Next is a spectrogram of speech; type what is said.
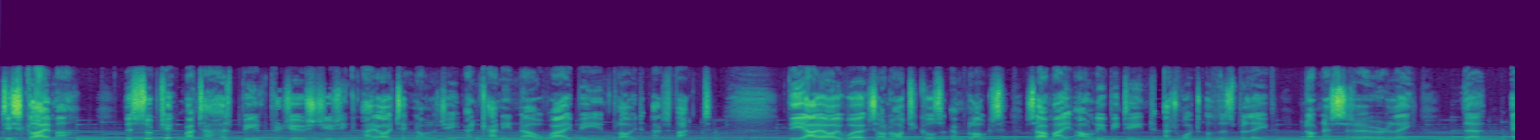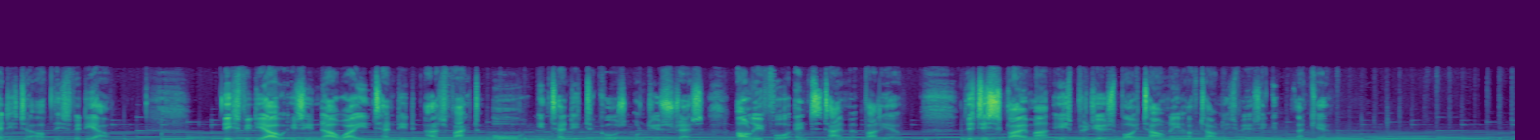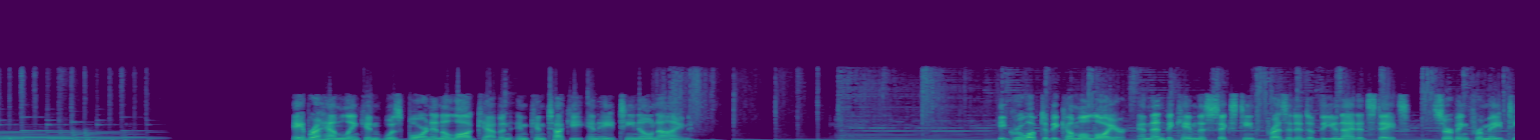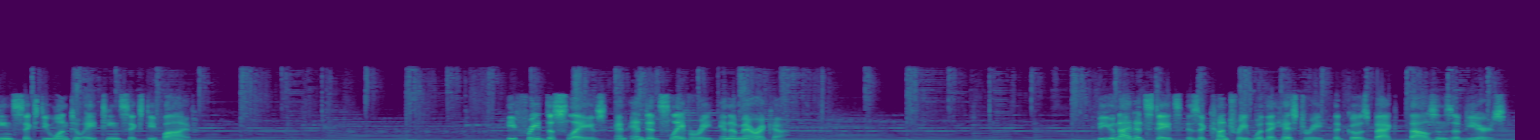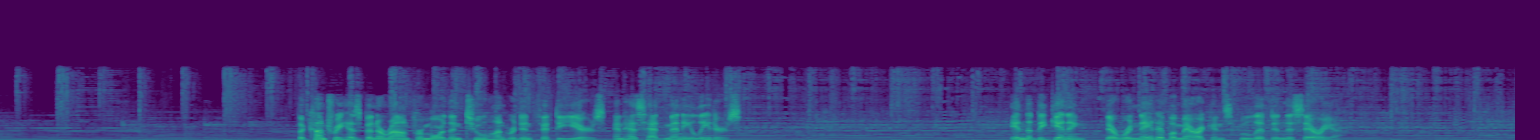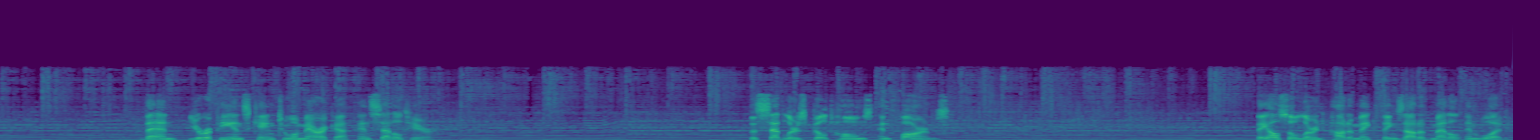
Disclaimer The subject matter has been produced using AI technology and can in no way be employed as fact. The AI works on articles and blogs, so may only be deemed as what others believe, not necessarily the editor of this video. This video is in no way intended as fact or intended to cause undue stress, only for entertainment value. The disclaimer is produced by Tony of Tony's Music. Thank you. Abraham Lincoln was born in a log cabin in Kentucky in 1809. He grew up to become a lawyer and then became the 16th President of the United States, serving from 1861 to 1865. He freed the slaves and ended slavery in America. The United States is a country with a history that goes back thousands of years. The country has been around for more than 250 years and has had many leaders. In the beginning, there were Native Americans who lived in this area. Then, Europeans came to America and settled here. The settlers built homes and farms. They also learned how to make things out of metal and wood.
